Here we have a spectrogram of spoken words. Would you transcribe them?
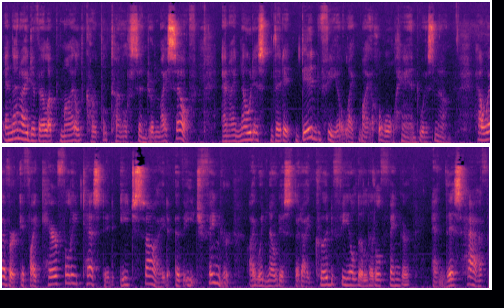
And then I developed mild carpal tunnel syndrome myself. And I noticed that it did feel like my whole hand was numb. However, if I carefully tested each side of each finger, I would notice that I could feel the little finger and this half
